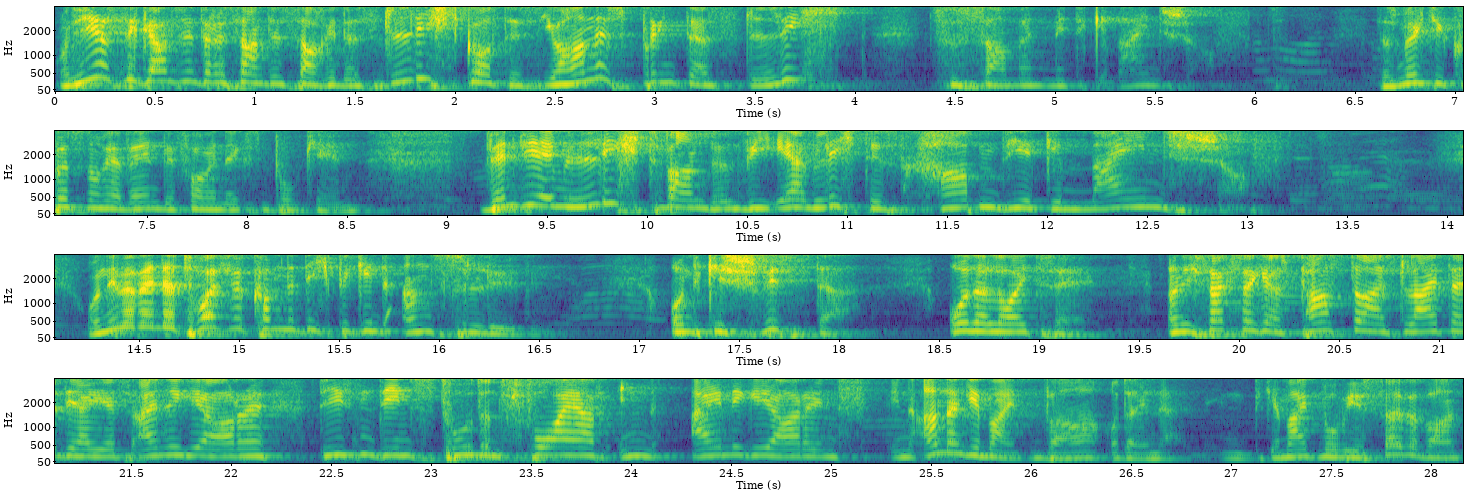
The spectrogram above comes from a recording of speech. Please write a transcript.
Und hier ist eine ganz interessante Sache. Das Licht Gottes, Johannes bringt das Licht zusammen mit Gemeinschaft. Das möchte ich kurz noch erwähnen, bevor wir in den nächsten Punkt gehen. Wenn wir im Licht wandeln, wie er im Licht ist, haben wir Gemeinschaft. Und immer wenn der Teufel kommt und dich beginnt anzulügen und Geschwister oder Leute, und ich sage es euch als Pastor, als Leiter, der jetzt einige Jahre diesen Dienst tut und vorher in einige Jahre in, in anderen Gemeinden war oder in, in Gemeinden, wo wir selber waren,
